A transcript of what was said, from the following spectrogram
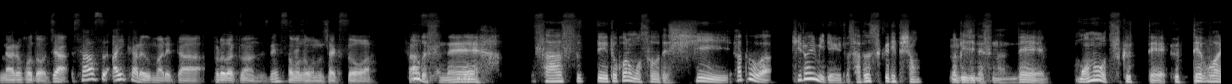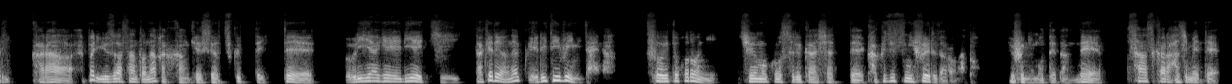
なるほど。じゃあ、SARS-I から生まれたプロダクトなんですね、そもそもの着想は。そうですね。SARS っていうところもそうですし、あとは広い意味で言うとサブスクリプションのビジネスなんで、うん、物を作って売って終わりから、やっぱりユーザーさんと長く関係性を作っていって、売上利益だけではなく LTV みたいな、そういうところに注目をする会社って確実に増えるだろうなというふうに思ってたんで、SARS から始めて、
